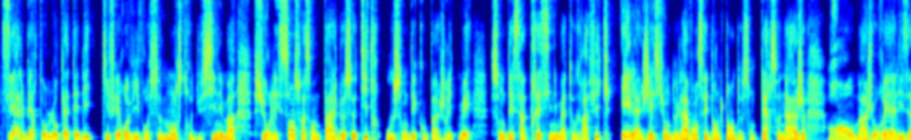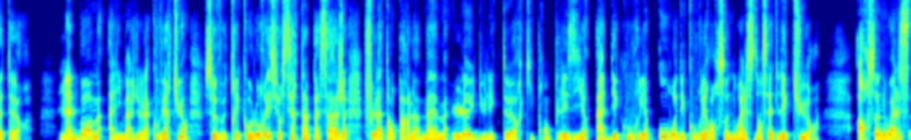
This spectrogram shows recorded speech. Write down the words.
c'est Alberto Locatelli qui fait revivre ce monstre du cinéma sur les 160 pages de ce titre où son découpage rythmé, son dessin très cinématographique et la gestion de l'avancée dans le temps de son personnage rend hommage au réalisateur. L'album, à l'image de la couverture, se veut très coloré sur certains passages, flattant par là même l'œil du lecteur qui prend plaisir à découvrir ou redécouvrir Orson Welles dans cette lecture. Orson Welles,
